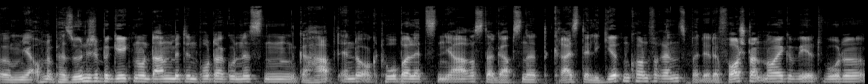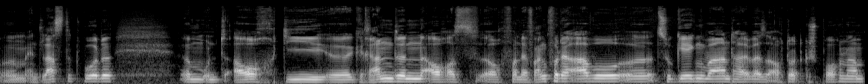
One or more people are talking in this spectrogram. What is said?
ähm, ja auch eine persönliche Begegnung dann mit den Protagonisten gehabt, Ende Oktober letzten Jahres. Da gab es eine Kreisdelegiertenkonferenz, bei der der Vorstand neu gewählt wurde, ähm, entlastet wurde. Ähm, und auch die äh, Granden, auch, aus, auch von der Frankfurter AWO äh, zugegen waren, teilweise auch dort gesprochen haben.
